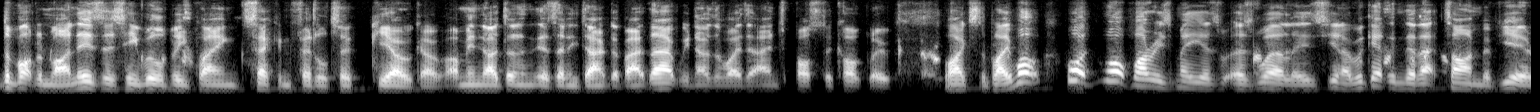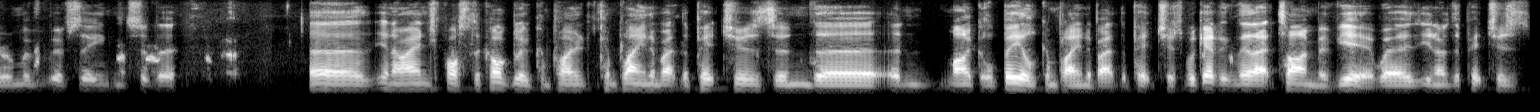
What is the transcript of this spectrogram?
the bottom line is is he will be playing second fiddle to Kyogo. I mean I don't think there's any doubt about that. We know the way that Ange Postecoglou likes to play. What what what worries me as as well is you know we're getting to that time of year and we've we've seen sort of. Uh, you know, Ange Postecoglou complain complain about the pitches, and uh, and Michael Beale complain about the pitches. We're getting to that time of year where you know the pitches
